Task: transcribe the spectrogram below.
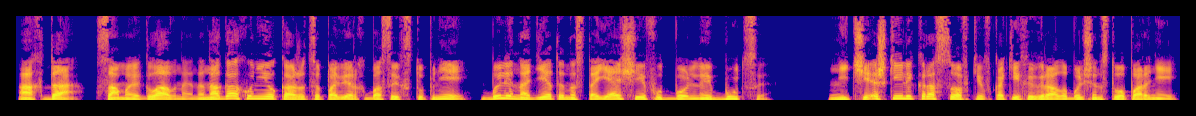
Ах да, самое главное, на ногах у нее, кажется, поверх босых ступней были надеты настоящие футбольные бутсы. Не чешки или кроссовки, в каких играло большинство парней,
